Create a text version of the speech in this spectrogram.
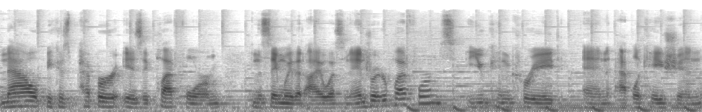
Now, because Pepper is a platform in the same way that iOS and Android are platforms, you can create an application,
